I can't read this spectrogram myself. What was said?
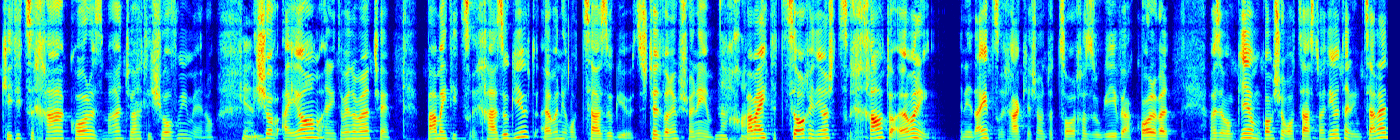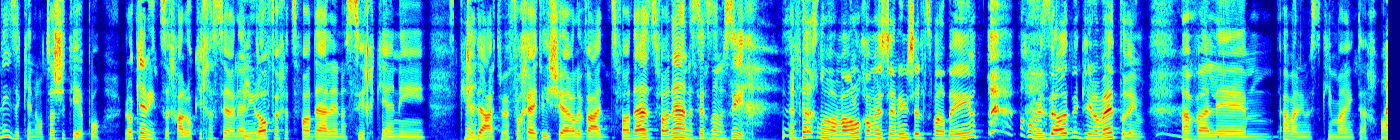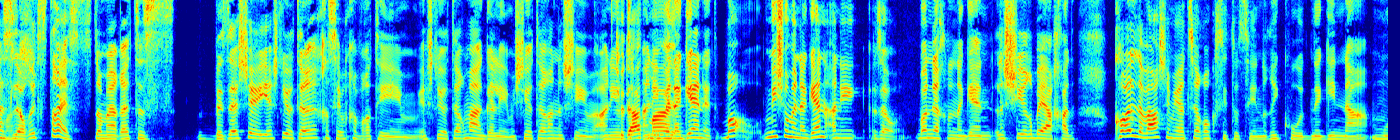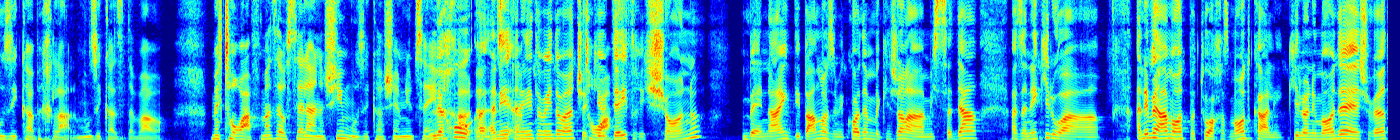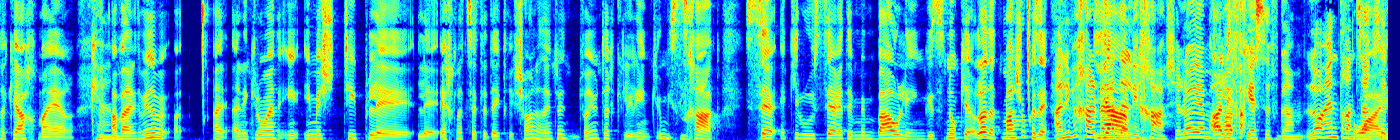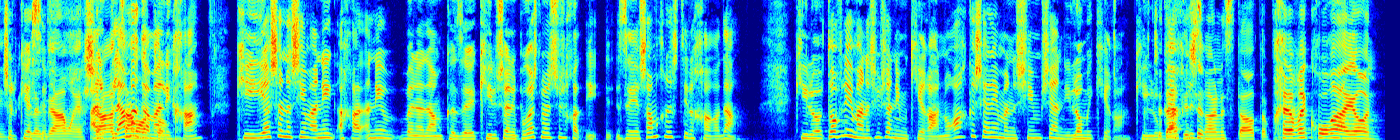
כי הייתי צריכה כל הזמן, את יודעת, לשאוב ממנו. כן. לשאוב, היום, אני תמיד אומרת שפעם הייתי צריכה זוגיות, היום אני רוצה זוגיות. זה שתי דברים שונים. נכון. פעם הייתי צורך, הייתי ממש צריכה אותו, היום אני... אני עדיין צריכה, כי יש לנו את הצורך הזוגי והכל, אבל, אבל זה מגיע במקום שרוצה. זאת אומרת, אם אתה נמצא לידי, זה כי אני רוצה שתהיה פה. לא כי אני צריכה, לא כי חסר לי. אני לא הופכת צפרדע לנסיך, כי אני, את כן. יודעת, מפחדת להישאר לבד. צפרדע זה צפרדע, נסיך זה נסיך. אנחנו עברנו חמש שנים של צפרדעים, אנחנו מזהות מקילומטרים. אבל, אה, אבל אני מסכימה איתך ממש. אז להוריד סטרס, זאת אומרת, אז בזה שיש לי יותר יחסים חברתיים, יש לי יותר מעגלים, יש לי יותר אנשים, אני, יותר, אני מה- מנגנת. בוא, מישהו מנגן, אני, זהו, בוא נלך לנגן, לשיר ביחד. כל דבר שמייצר אוקסיטוצין, ריקוד, נגינה, מוזיקה בכלל, מוזיקה זה דבר מטורף. מה זה עושה לאנשים מוזיקה, שהם נמצאים בכלל במוזיקה? אני, אני תמיד אומרת שכאילו. דייט ראשון, בעיניי, דיברנו על זה מקודם בקשר למסעדה, אז אני כאילו, ה... אני בן אדם מאוד פתוח, אז מאוד קל לי. כאילו, אני מאוד אה, שוברת את הקרח מהר. כן. אבל אני תמיד, אני, כאילו אומרת, אם- יש טיפ ל- לאיך לצאת לדייט ראשון, אז אני תמיד דברים יותר כליליים, כאילו משחק, סר, כאילו סרט, באולינג, סנוקר, לא יודעת, משהו כזה. אני בכלל. בעד הליכה, שלא יהיה מעורב כסף גם. לא, אין טרנזקציות וואי, של כסף. לגמרי, ישר על- עצרנו למה גם אותו. הליכה? כי יש אנשים, אני, אני בן אדם כזה, כאילו שאני פוגשת באנשים שלך, זה ישר מכניס אותי לחרדה. כאילו, טוב לי עם אנשים שאני מכירה, נורא קשה לי עם אנשים שאני לא מכירה. כאילו, את יודעת, יש לי רעיון לסטארט-אפ. חבר'ה, קחו רעיון.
